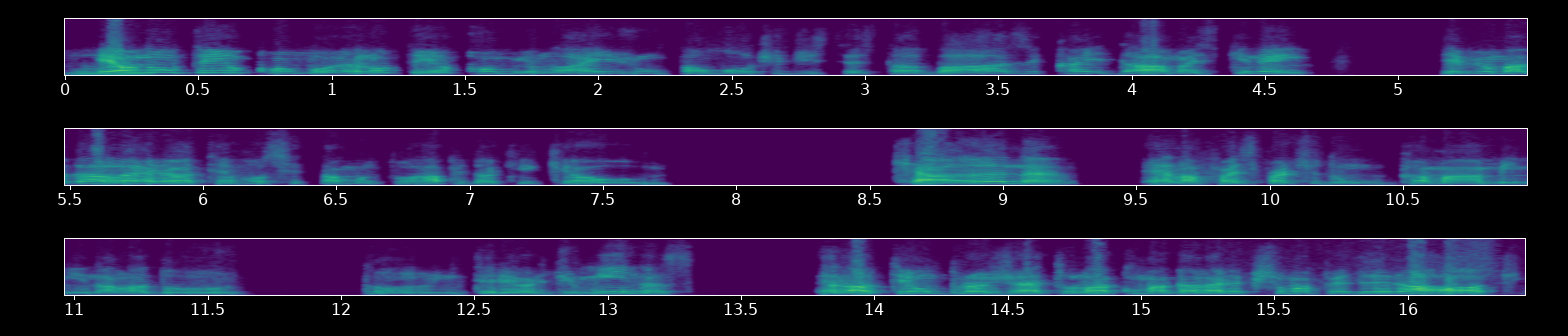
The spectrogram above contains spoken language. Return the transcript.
Uhum. eu não tenho como, eu não tenho como ir lá e juntar um monte de cesta básica e dar, mas que nem teve uma galera, eu até vou citar muito rápido aqui, que é o que a Ana, ela faz parte de um, é uma menina lá do, do interior de Minas, ela tem um projeto lá com uma galera que chama Pedreira Rock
